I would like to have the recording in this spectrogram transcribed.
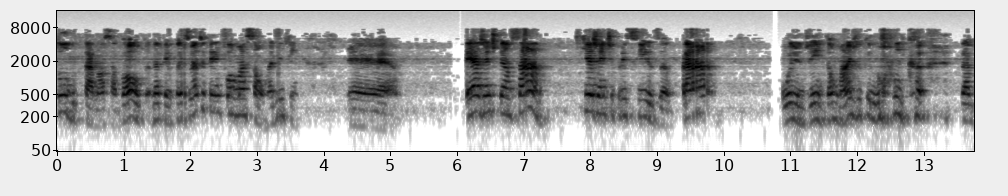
tudo que está à nossa volta, né, tem conhecimento e tem informação, mas, enfim, é, é a gente pensar que a gente precisa para, hoje em dia, então, mais do que nunca, para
